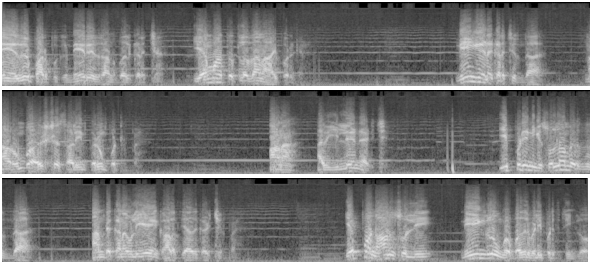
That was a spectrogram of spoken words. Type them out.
என் எதிர்பார்ப்புக்கு நேர் எதிரான பதில் கிடைச்சேன் ஏமாத்தத்துல தான் நான் ஆய்ப்பிருக்கேன் நீங்க எனக்கு கிடைச்சிருந்தா நான் ரொம்ப அதிர்ஷ்டசாலின்னு பெருமைப்பட்டிருப்பேன். ஆனா அது இல்லைன்னு ஆயிடுச்சு. இப்படி நீங்க சொல்லாம இருந்திருந்தா அந்த கனவுலயே என் காலத்தையாவது கழிச்சிருப்பேன். எப்ப நானும் சொல்லி நீங்களும் உங்க பதில் வெளிப்படுத்திட்டீங்களோ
